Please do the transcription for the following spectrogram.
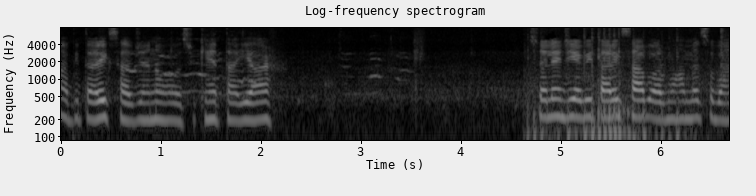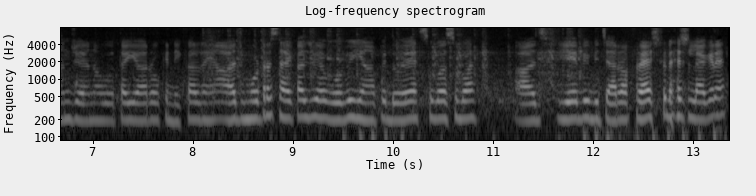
अभी तारिक साहब जो है ना वो हो चुके हैं तैयार। चलें जी अभी तारिक साहब और मोहम्मद सुबान जो है ना वो तैयार होकर निकल रहे हैं। आज मोटरसाइकिल जो है वो भी यहाँ पे दो है सुबह सुबह आज ये भी बेचारा फ्रेश फ्रेश लग रहा है।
